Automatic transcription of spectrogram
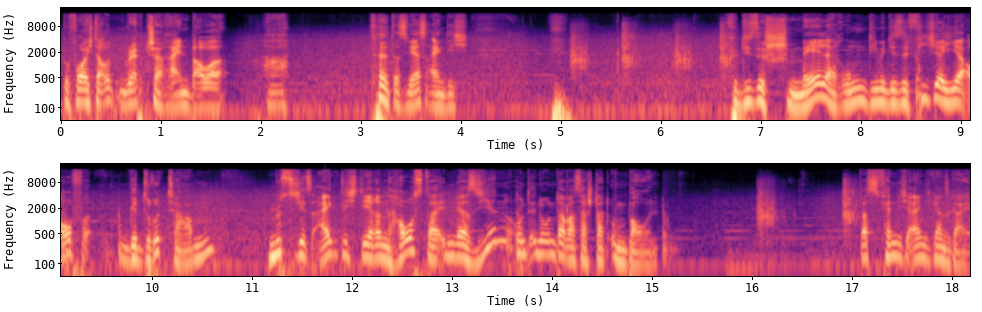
Bevor ich da unten Rapture reinbaue. Ha. Das wär's eigentlich für diese Schmälerung, die mir diese Viecher hier aufgedrückt haben, müsste ich jetzt eigentlich deren Haus da inversieren und in eine Unterwasserstadt umbauen. Das fände ich eigentlich ganz geil.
